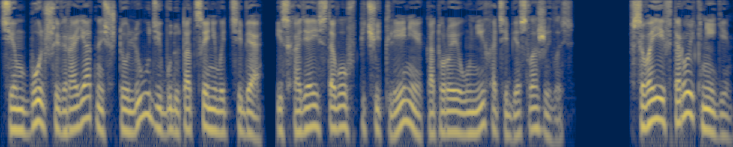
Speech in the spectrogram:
тем больше вероятность, что люди будут оценивать тебя, исходя из того впечатления, которое у них о тебе сложилось. В своей второй книге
